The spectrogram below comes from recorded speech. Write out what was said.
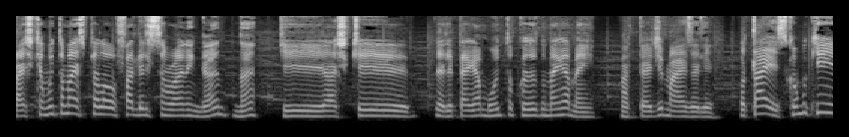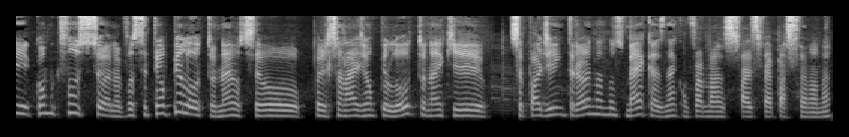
acho que é muito mais pelo fato dele ser um running gun, né? Que acho que ele pega muito coisa do Mega Man. Até demais ali. Ô, Thaís, como que, como que funciona? Você tem o piloto, né? O seu personagem é um piloto, né? Que você pode ir entrando nos mechas, né? Conforme as fases vai passando, né?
